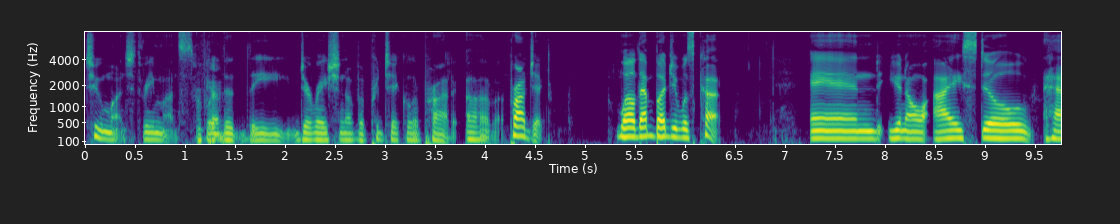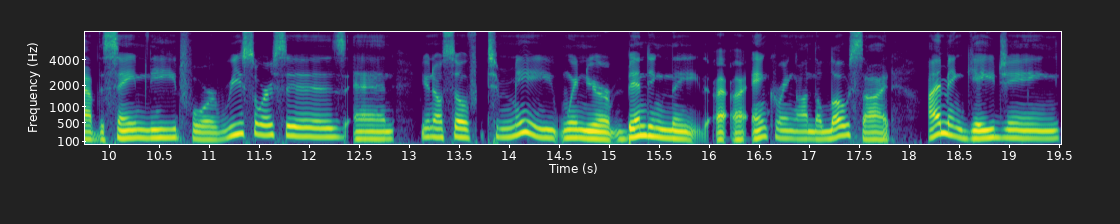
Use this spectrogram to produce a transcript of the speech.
two months, three months for the, the duration of a particular product uh, project. Well, that budget was cut. And, you know, I still have the same need for resources. And, you know, so to me, when you're bending the uh, uh, anchoring on the low side, I'm engaging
